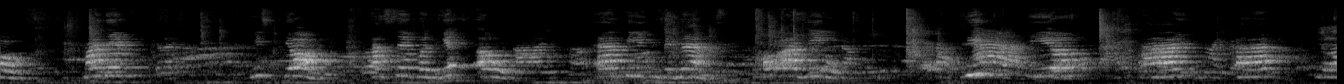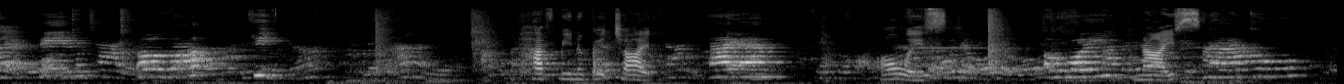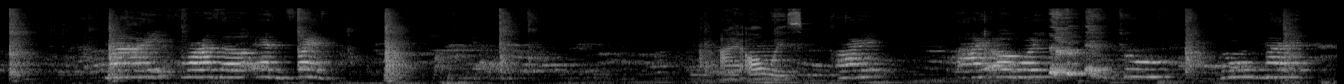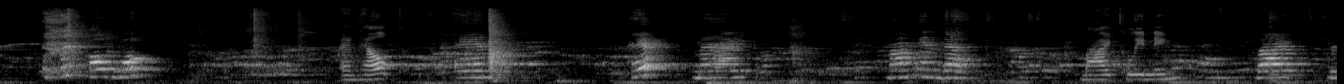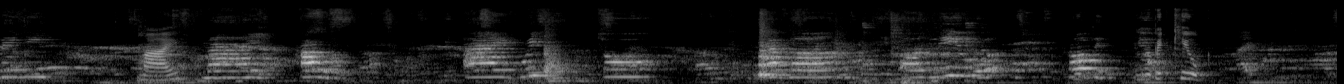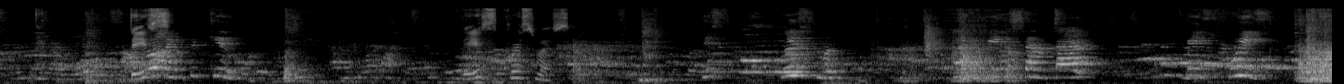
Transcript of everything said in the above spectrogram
course. My name is John. I'm seven years old. I'm in Vietnam. How are you? This year I have been a lot. Have been a good child. I am Always always nice. nice to my and friend. I always I I always to do my homework and help and help my mom and dad by cleaning by cleaning my my house. I wish cube. This this Christmas. This Christmas, I feel Santa this week.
